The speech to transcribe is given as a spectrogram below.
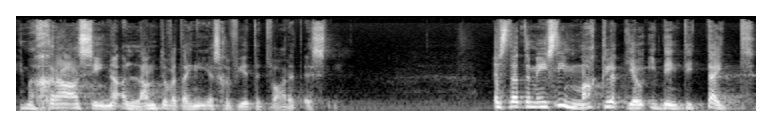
immigrasie na 'n land toe wat hy nie eers geweet het waar dit is nie is dat 'n mens nie maklik jou identiteit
